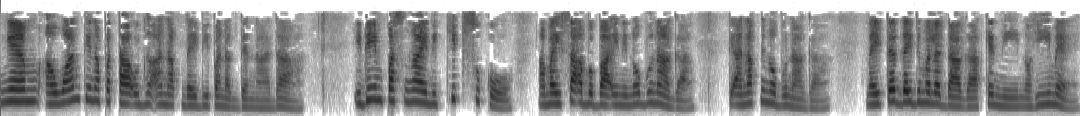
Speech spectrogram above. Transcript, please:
Ngem awan ti napataod nga anak daydi pa nagdenada. Idi impas ngay ni Kitsuko, amay sa a babae ni Nobunaga, ti anak ni Nobunaga, naited day di maladaga ken ni Nohime.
